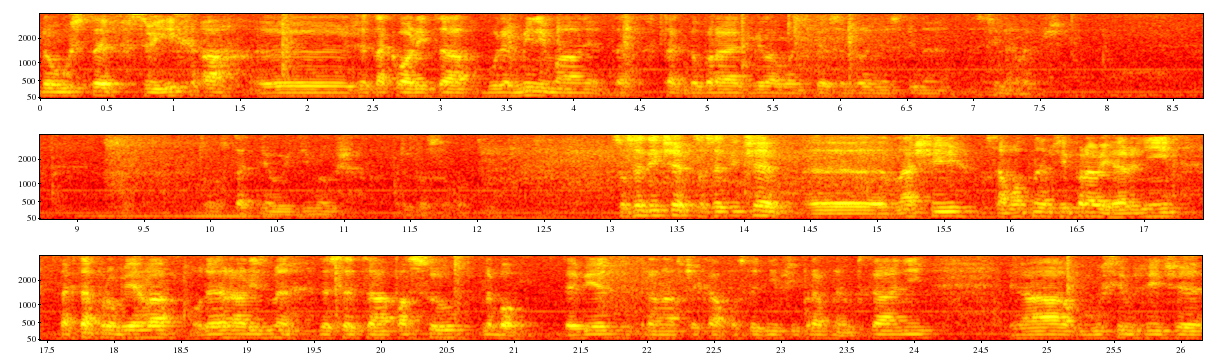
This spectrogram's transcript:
do ústev svých a e, že ta kvalita bude minimálně tak, tak dobrá, jak byla v loňské sezóně, jestli ne, jestli ne lepší. To ostatně uvidíme už do soboty. Co se týče, co se týče e, naší samotné přípravy herní, tak ta proběhla, odehráli jsme 10 zápasů, nebo 9, zítra nás čeká poslední přípravné utkání. Já musím říct, že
